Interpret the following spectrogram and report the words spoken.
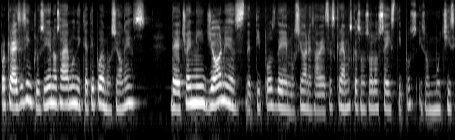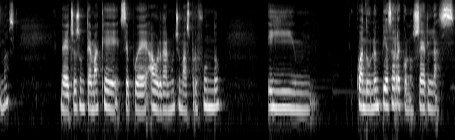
porque a veces inclusive no sabemos ni qué tipo de emoción es. De hecho, hay millones de tipos de emociones. A veces creemos que son solo seis tipos y son muchísimas. De hecho, es un tema que se puede abordar mucho más profundo y cuando uno empieza a reconocerlas,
